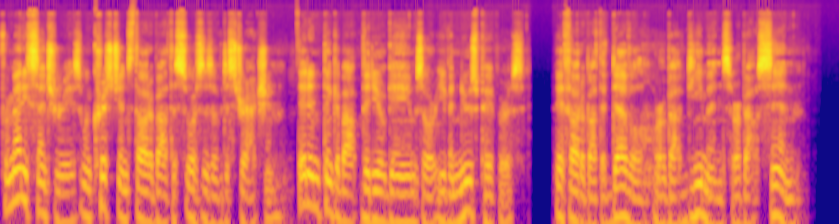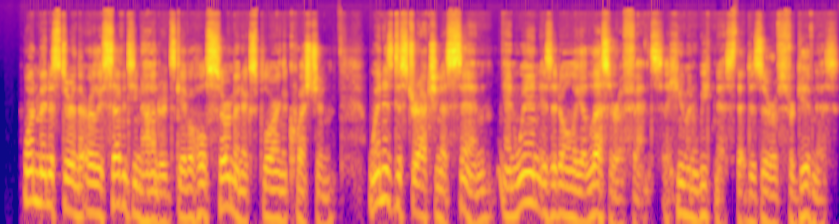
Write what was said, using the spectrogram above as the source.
For many centuries, when Christians thought about the sources of distraction, they didn't think about video games or even newspapers. They thought about the devil or about demons or about sin. One minister in the early 1700s gave a whole sermon exploring the question when is distraction a sin, and when is it only a lesser offense, a human weakness that deserves forgiveness?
